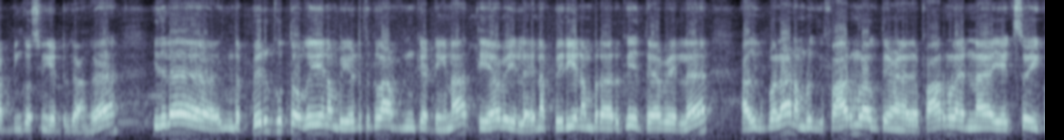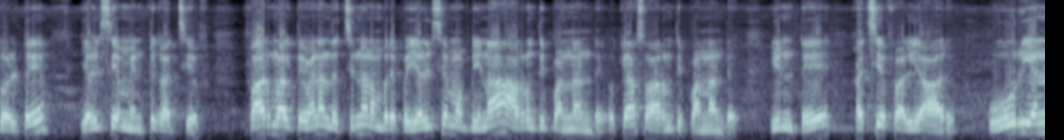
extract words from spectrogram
அப்படின்னு கொஸ்டின் கேட்டிருக்காங்க. இதில் இந்த பெருக்கு தொகையை நம்ம எடுத்துக்கலாம் அப்படின்னு கேட்டிங்கன்னா தேவையில்லை. ஏன்னா பெரிய நம்பராக இருக்குது தேவையில்லை. அதுக்கு போல் நம்மளுக்கு ஃபார்முலாவுக்கு தேவையானது. ஃபார்முலா என்ன? X equal to LCM into HCF ஃபார்முலாவுக்கு தேவையான அந்த சின்ன நம்பர் இப்போ எல்சிஎம் அப்படின்னா அறநூற்றி பன்னெண்டு. ஓகே ஸோ அறநூற்றி பன்னெண்டு இன்ட்டு ஹச்எஃப் அள்ளி ஆறு. ஓரியன்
